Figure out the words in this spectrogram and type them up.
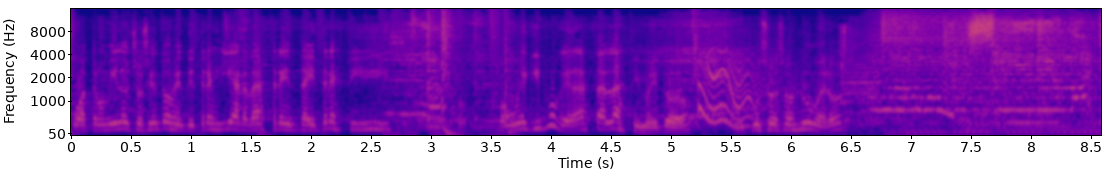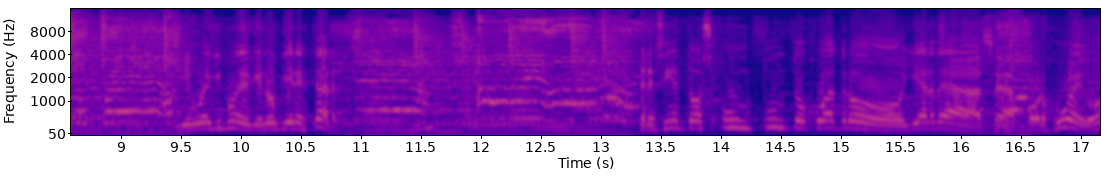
4.823 yardas, 33 TDs. Con un equipo que da hasta lástima y todo. Y puso esos números. Y en un equipo en el que no quiere estar. 301.4 yardas eh, por juego.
